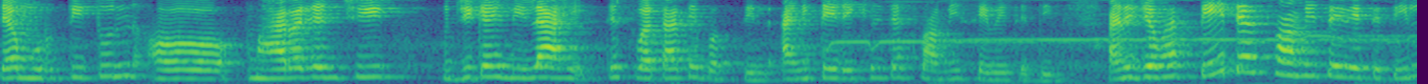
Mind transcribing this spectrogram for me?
त्या मूर्तीतून महाराजांची जी काही लीला आहे ते स्वतः ते बघतील आणि ते देखील त्या स्वामी सेवेत येतील. आणि जेव्हा ते त्या स्वामी सेवेत येतील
